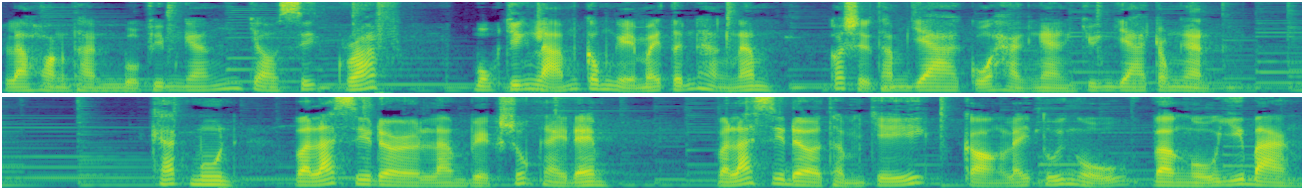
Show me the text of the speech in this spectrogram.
là hoàn thành bộ phim ngắn cho SIGGRAPH, một triển lãm công nghệ máy tính hàng năm có sự tham gia của hàng ngàn chuyên gia trong ngành. Catmull và Lasseter làm việc suốt ngày đêm, và Lasseter thậm chí còn lấy túi ngủ và ngủ dưới bàn,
